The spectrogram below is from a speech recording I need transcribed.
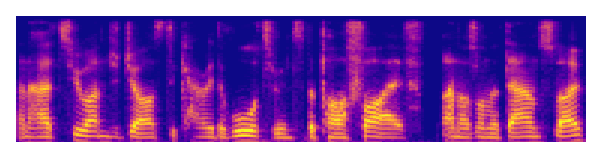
and I had 200 yards to carry the water into the par five, and I was on the downslope.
